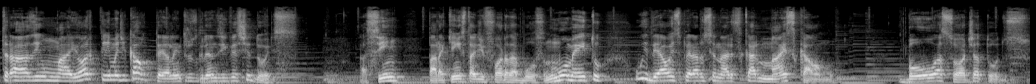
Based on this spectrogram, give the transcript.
trazem um maior clima de cautela entre os grandes investidores. Assim, para quem está de fora da bolsa no momento, o ideal é esperar o cenário ficar mais calmo. Boa sorte a todos!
